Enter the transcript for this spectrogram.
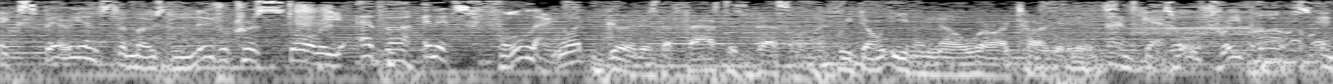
Experience the most ludicrous story ever in its full length. What good is the fastest vessel if we don't even know where our target is? and get all three parts in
